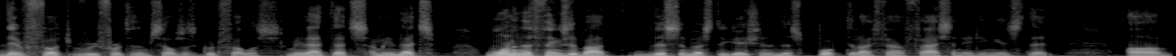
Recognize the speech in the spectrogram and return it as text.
they refer, refer to themselves as good Goodfellas. I mean, that, that's, I mean, that's one of the things about this investigation and this book that I found fascinating is that um,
